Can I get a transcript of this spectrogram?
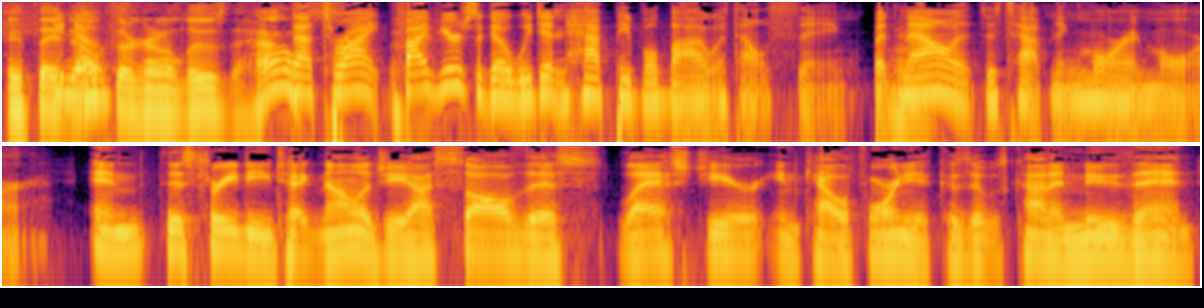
If they you don't, know, they're going to lose the house. that's right. Five years ago, we didn't have people buy without seeing, but now it's happening more and more. And this 3D technology, I saw this last year in California because it was kind of new then.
